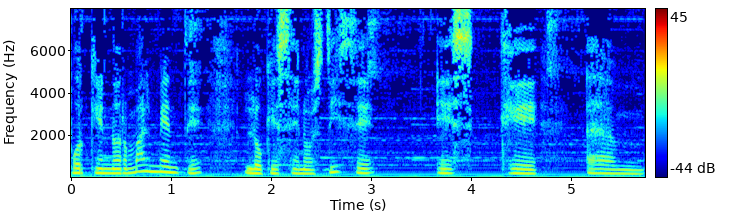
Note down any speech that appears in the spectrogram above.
porque normalmente lo que se nos dice es que em,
